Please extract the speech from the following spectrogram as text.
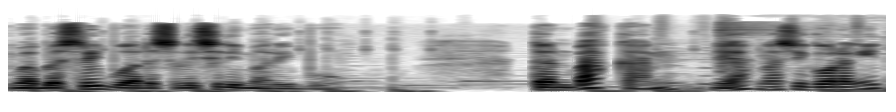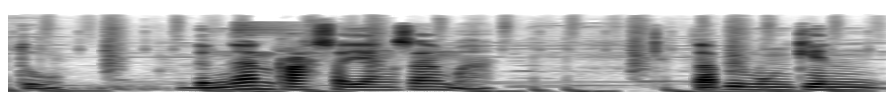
15.000 ada selisih 5.000. Dan bahkan ya nasi goreng itu dengan rasa yang sama tapi mungkin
